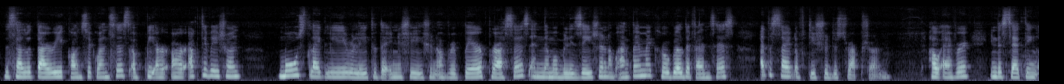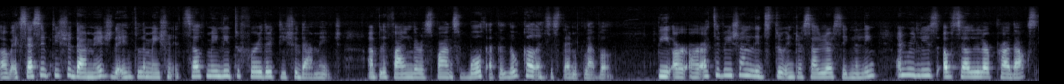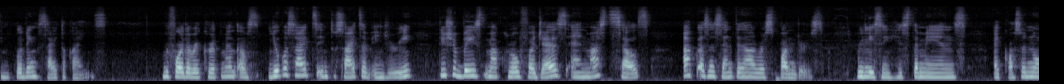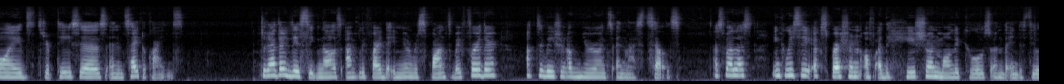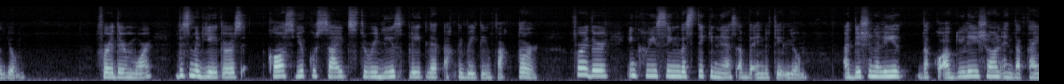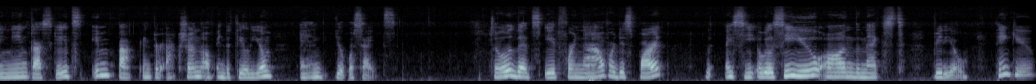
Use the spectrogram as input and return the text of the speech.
The salutary consequences of PRR activation most likely relate to the initiation of repair process and the mobilization of antimicrobial defenses at the site of tissue disruption. However, in the setting of excessive tissue damage, the inflammation itself may lead to further tissue damage, amplifying the response both at the local and systemic level. PRR activation leads to intracellular signaling and release of cellular products, including cytokines. Before the recruitment of leukocytes into sites of injury, tissue-based macrophages and mast cells act as sentinel responders, releasing histamines, eicosanoids, tryptases, and cytokines. Together, these signals amplify the immune response by further activation of neurons and mast cells, as well as increasing expression of adhesion molecules on the endothelium. Furthermore, these mediators cause leukocytes to release platelet activating factor, further increasing the stickiness of the endothelium. Additionally, the coagulation and the kinin cascades impact interaction of endothelium and leukocytes. So that's it for now for this part. I see I will see you on the next video. Thank you.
